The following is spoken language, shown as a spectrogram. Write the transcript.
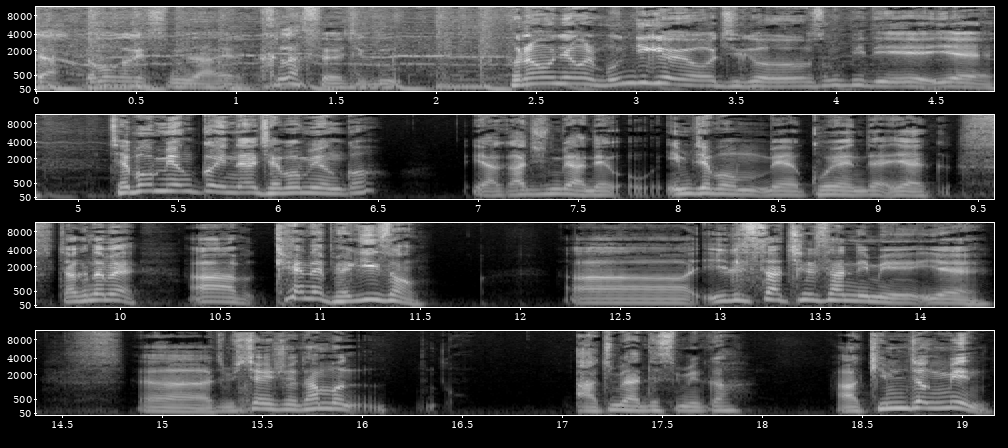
자, 넘어가겠습니다. 예, 큰일 났어요, 지금. 브라운 형을 못 이겨요, 지금, 송 PD. 예. 재범이 형 거 있나요, 재범이 형 거? 예, 아까 준비 안 해. 임재범의 고해인데, 예. 자, 그 다음에, 아, 캔의 백이성. 아, 1474님이, 예. 아, 좀 시청해주셨는데, 한 번, 아, 준비 안 됐습니까? 아, 김정민.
